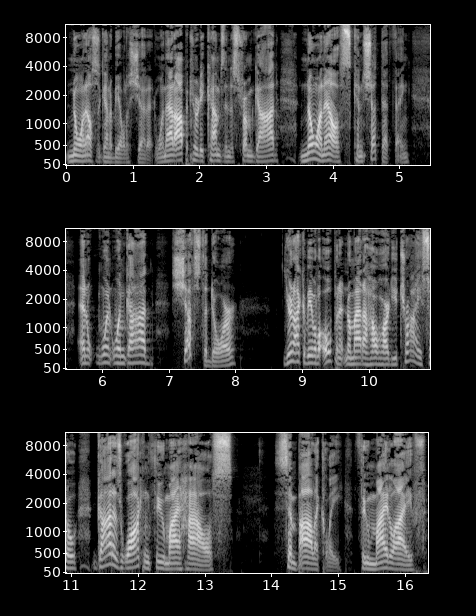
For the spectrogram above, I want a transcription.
no one else is going to be able to shut it. When that opportunity comes and it's from God, no one else can shut that thing. And when, when God shuts the door, you're not going to be able to open it no matter how hard you try. So God is walking through my house symbolically, through my life,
